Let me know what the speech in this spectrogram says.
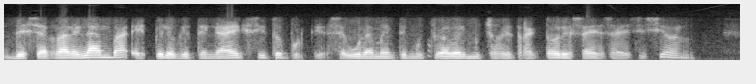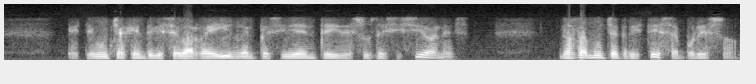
de cerrar el AMBA, espero que tenga éxito porque seguramente mucho, va a haber muchos detractores a esa decisión, este, mucha gente que se va a reír del presidente y de sus decisiones, nos da mucha tristeza por eso,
